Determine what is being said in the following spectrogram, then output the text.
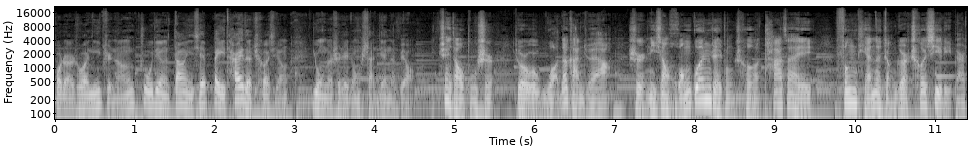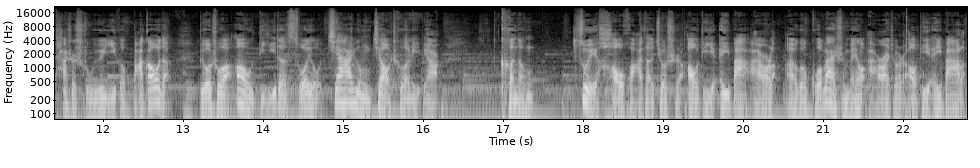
或者说你只能注定当一些备胎的车型，用的是这种闪电的标？这倒不是，就是我的感觉啊，是你像皇冠这种车，它在。丰田的整个车系里边，它是属于一个拔高的。比如说奥迪的所有家用轿车里边，可能最豪华的就是奥迪 A8L 了。啊，国外是没有 L，就是奥迪 A8 了。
